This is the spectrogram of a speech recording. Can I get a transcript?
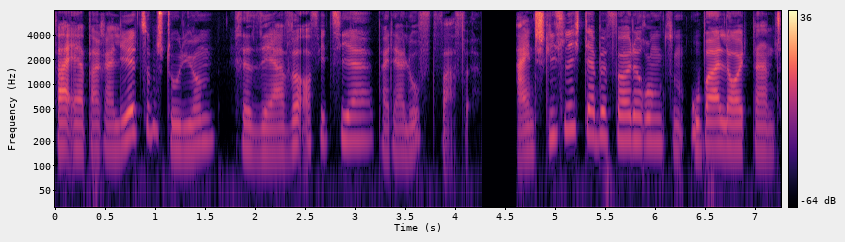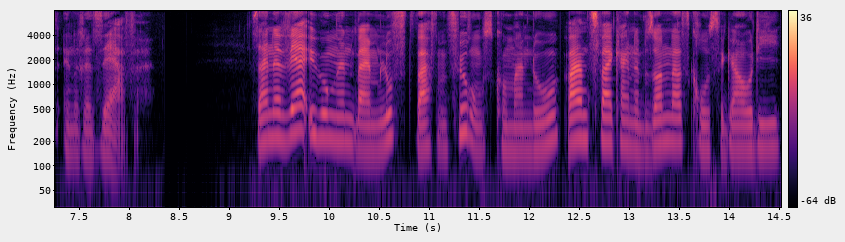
war er parallel zum Studium Reserveoffizier bei der Luftwaffe einschließlich der Beförderung zum Oberleutnant in Reserve. Seine Wehrübungen beim Luftwaffenführungskommando waren zwar keine besonders große Gaudi,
